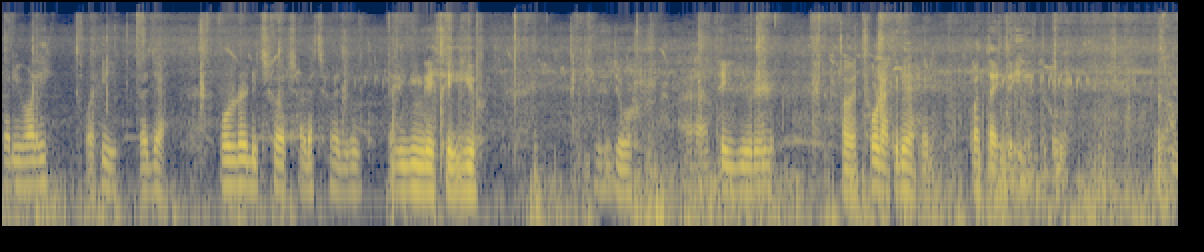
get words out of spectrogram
કરીવાળી, પછી રજા. ઓલરેડી છ, સાડા છ જેવું ટાઈમિંગ થઈ ગયું. જો, આ થઈ ગયું રેડી હવે થોડાક રહ્યા છે પતાવી દઈએ થોડું કામ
